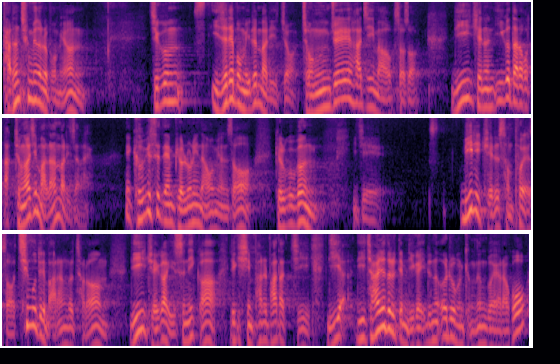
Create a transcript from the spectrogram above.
다른 측면으로 보면 지금 이절에 보면 이런 말이 있죠. 정죄하지 마옵소서. 네 죄는 이거다라고 딱 정하지 말라는 말이잖아요. 거기서 대한 변론이 나오면서 결국은 이제 미리 죄를 선포해서 친구들이 말하는 것처럼 네 죄가 있으니까 이렇게 심판을 받았지. 네, 네 자녀들 때문에 네가 이런 어려움을 겪는 거야라고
